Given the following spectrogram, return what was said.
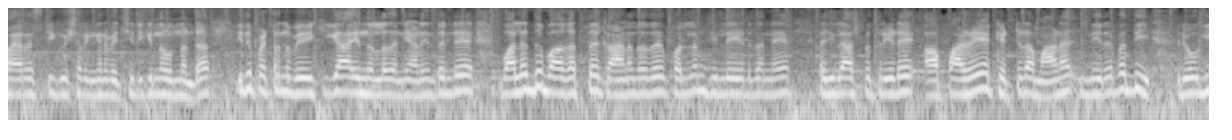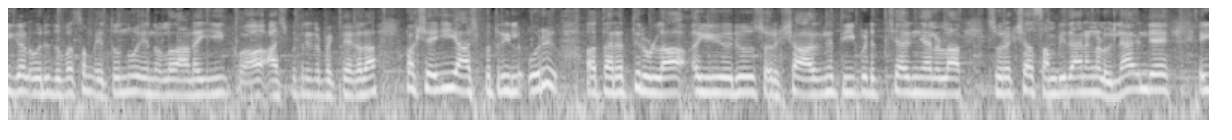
ഫയർ എക്സ്റ്റിംഗ്വിഷർ ഇങ്ങനെ വെച്ചിരിക്കുന്ന ഒന്നുണ്ട്. ഇത് പെട്ടെന്ന് ഉപയോഗിക്കുക എന്നുള്ളത് തന്നെയാണ്. ഇതിന്റെ വലത് ഭാഗത്ത് കാണുന്നത് കൊല്ലം ജില്ലയുടെ തന്നെ ജില്ലാ ആശുപത്രിയുടെ ആ പഴയ കെട്ടിടമാണ്. നിരവധി രോഗികൾ ഒരു ദിവസം എത്തുന്നു എന്നുള്ളതാണ് ഈ ആശുപത്രിയുടെ പ്രത്യേകത. പക്ഷേ ഈ ആശുപത്രിയിൽ ഒരു തരത്തിലുള്ള ഈ ഒരു സുരക്ഷ അതിന് തീ പിടിച്ചു കഴിഞ്ഞാലുള്ള സുരക്ഷാ സംവിധാനങ്ങളുമില്ല. അതിന്റെ ഈ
